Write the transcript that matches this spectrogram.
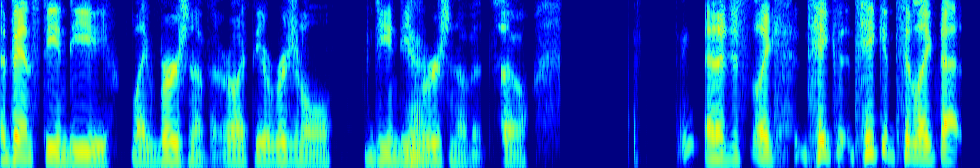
advanced D and D like version of it or like the original D and D Yeah. version of it. So. And I just like take take it to like that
